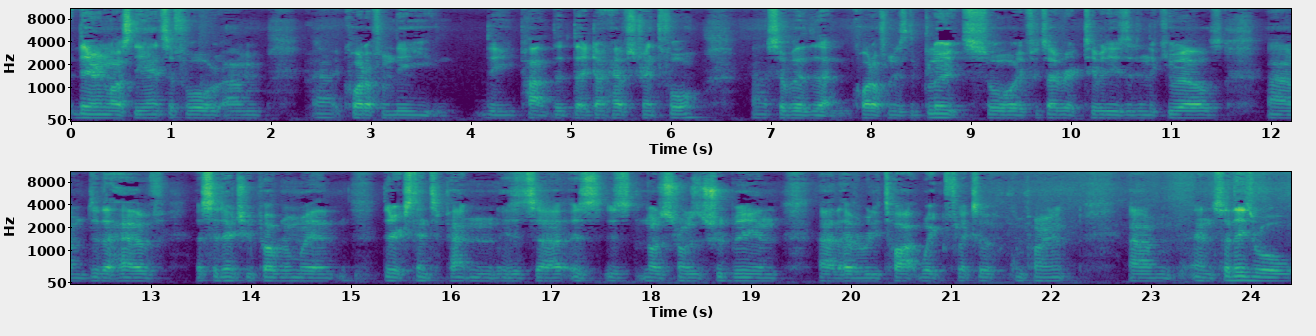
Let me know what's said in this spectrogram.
therein lies the answer for um, uh, quite often the the part that they don't have strength for. Uh, so whether that quite often is the glutes or if it's overactivity, is it in the QLs? Um, do they have a sedentary problem where their extensor pattern is uh, is is not as strong as it should be, and uh, they have a really tight, weak flexor component. Um, and so these are all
